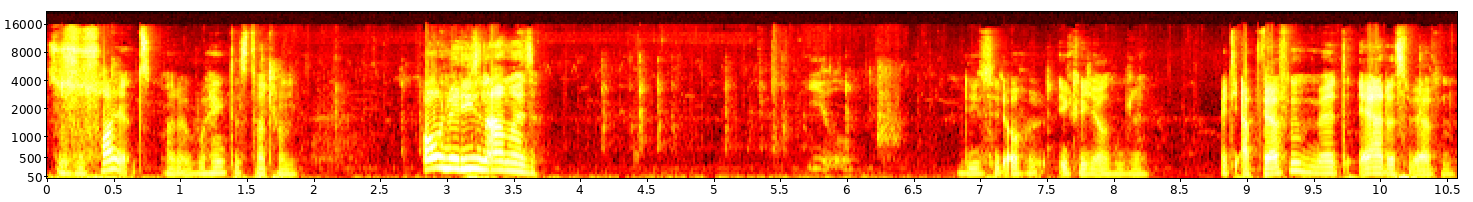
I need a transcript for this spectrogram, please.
So, so Science. Warte, wo hängt es da dran? Oh, eine Riesenameise. Die sieht auch eklig aus. Mit die abwerfen? Mit Erdes werfen.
